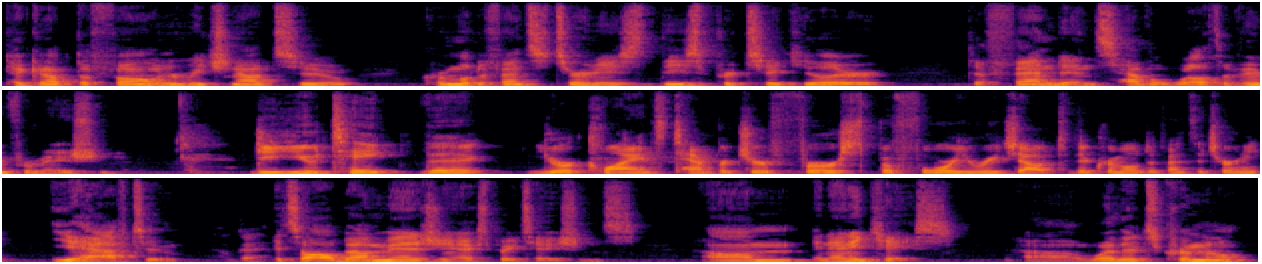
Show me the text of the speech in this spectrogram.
picking up the phone and reaching out to criminal defense attorneys, these particular defendants have a wealth of information. Do you take the your client's temperature first before you reach out to the criminal defense attorney? You have to. Okay. It's all about managing expectations. Um, in any case, uh, whether it's criminal,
